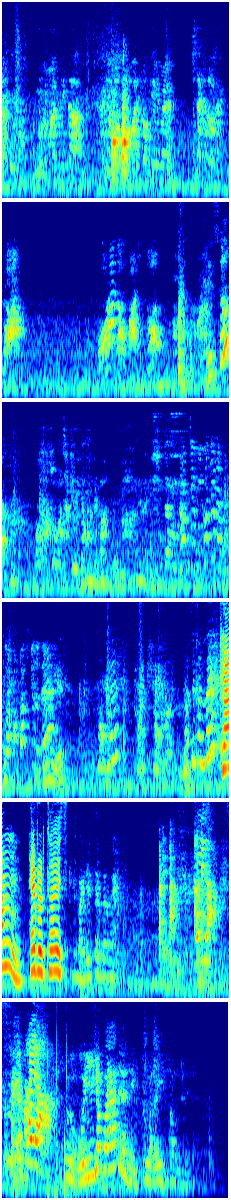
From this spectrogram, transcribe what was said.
그렇게 얘기하면 안 될까? 아, 내가 이 심장이 그럼 지금 이것 때문에 복수가 바빠지겠는데? 형, 저도 귀여운 요 Come, have a taste. Ôi, dốc quá thế này. Cứ lại xong.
